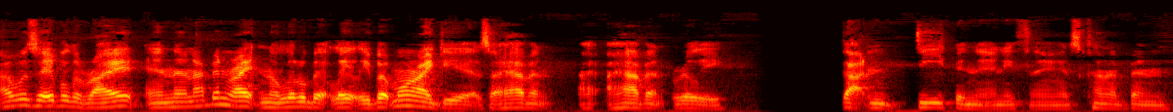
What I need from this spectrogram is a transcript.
i was able to write and then i've been writing a little bit lately but more ideas i haven't i, I haven't really gotten deep into anything it's kind of been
